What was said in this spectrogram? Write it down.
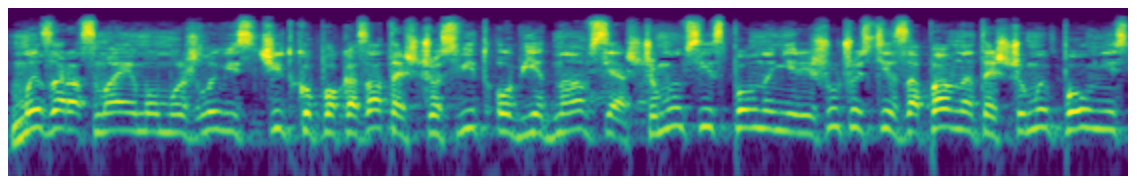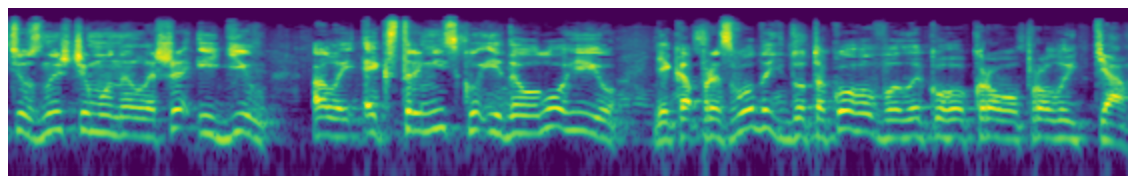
Ми зараз маємо можливість чітко показати, що світ об'єднався, що ми всі сповнені рішучості запевнити, що ми повністю знищимо не лише іділ, але й екстремістську ідеологію, яка призводить до такого великого кровопролиття.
